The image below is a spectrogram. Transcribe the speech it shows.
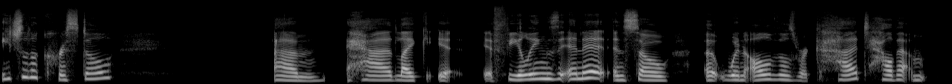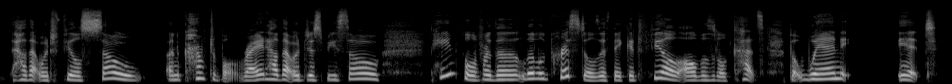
each little crystal um had like it, it feelings in it and so uh, when all of those were cut how that how that would feel so uncomfortable right? How that would just be so painful for the little crystals if they could feel all those little cuts. But when it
